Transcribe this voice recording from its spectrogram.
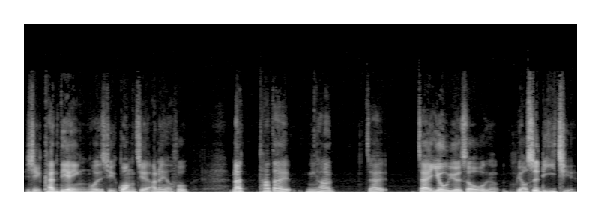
一起看电影，或者一起逛街。阿内有富，那他在你看在在忧郁的时候，我可能表示理解，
